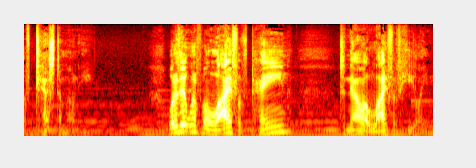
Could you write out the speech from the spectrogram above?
of testimony? What if it went from a life of pain to now a life of healing?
